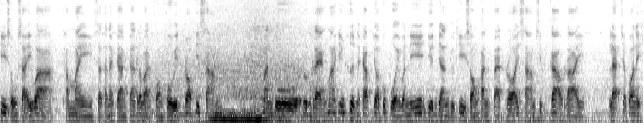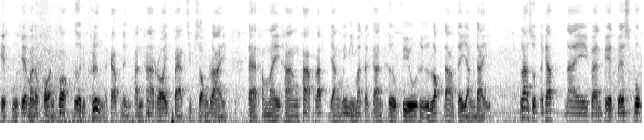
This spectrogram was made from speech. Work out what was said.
ที่สงสัยว่าทำไมสถานการณ์การระบาดของโควิดรอบที่ 3 มันดูรุนแรงมากยิ่งขึ้นนะครับ ยอดผู้ป่วยวันนี้ยืนยันอยู่ที่ 2,839 ราย และเฉพาะในเขตกรุงเทพมหานครก็เกินครึ่งนะครับ 1,582 ราย แต่ทำไมทางภาครัฐยังไม่มีมาตรการเคอร์ฟิวหรือล็อกดาวน์แต่อย่างใด ล่าสุดนะครับในแฟนเพจ Facebook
